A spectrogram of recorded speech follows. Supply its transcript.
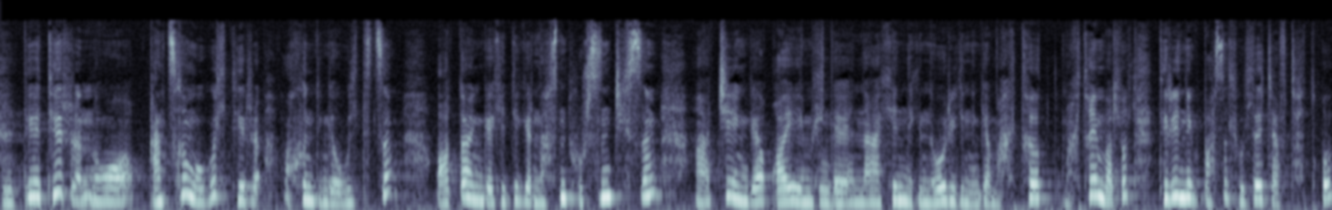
Тэгээ тэр нөгөө ганцхан өгөл тэр охинд ингээ үлдсэн. Одоо ингээ хэдийгээр насанд хүрсэн ч гэсэн чи ингээ гоё эмэгтэй байна. Хин нэг нь өөрийг нь ингээ магтах магтах юм бол тэрийг нэг бас л хүлээж авч чадахгүй.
